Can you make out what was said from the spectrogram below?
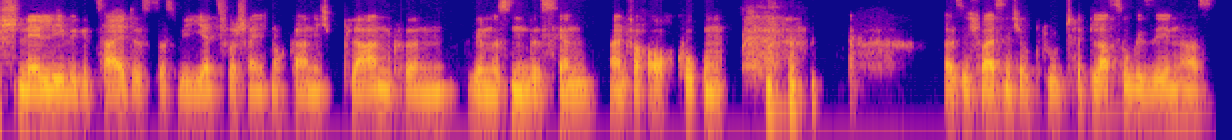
schnelllebige Zeit ist, dass wir jetzt wahrscheinlich noch gar nicht planen können. Wir müssen ein bisschen einfach auch gucken. also ich weiß nicht, ob du Ted Lasso gesehen hast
